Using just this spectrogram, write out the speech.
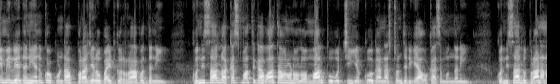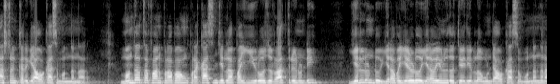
ఏమీ లేదని అనుకోకుండా ప్రజలు బయటకు రావద్దని కొన్నిసార్లు అకస్మాత్తుగా వాతావరణంలో మార్పు వచ్చి ఎక్కువగా నష్టం జరిగే అవకాశం ఉందని కొన్నిసార్లు ప్రాణ నష్టం కలిగే అవకాశం ఉందన్నారు. మొందా తుఫాను ప్రభావం ప్రకాశం జిల్లాపై ఈ రోజు రాత్రి నుండి ఎల్లుండు ఇరవై ఏడు ఇరవై ఎనిమిదో తేదీల్లో ఉండే అవకాశం ఉన్నందున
